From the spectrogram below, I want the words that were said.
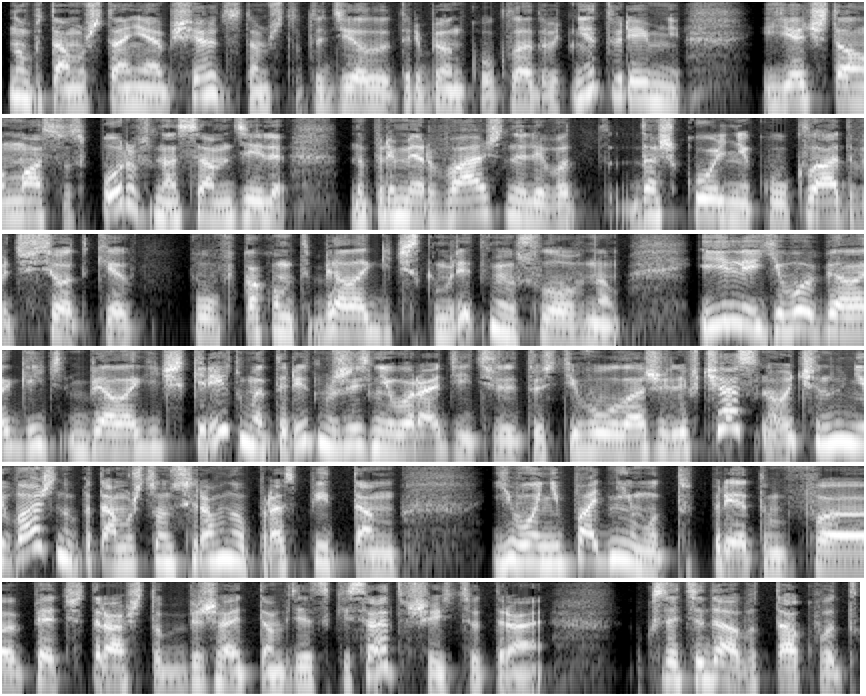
ну, потому что они общаются, там что-то делают, ребенка укладывать нет времени. И я читала массу споров, на самом деле, например, важно ли вот дошкольнику укладывать все-таки в каком-то биологическом ритме условном, или его биологи... биологический ритм – это ритм жизни его родителей. То есть его уложили в час ночи, ну, неважно, потому что он все равно проспит там, его не поднимут при этом в 5 утра, чтобы бежать там в детский сад в 6 утра. Кстати, да, вот так вот.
